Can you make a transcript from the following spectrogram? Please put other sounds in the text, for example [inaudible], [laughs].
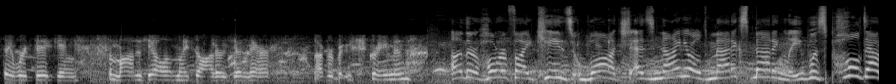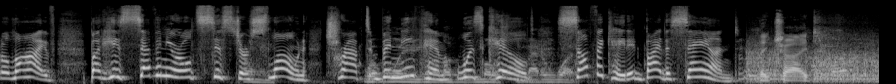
they were digging. The mom's yelling, my daughter's in there. Everybody's screaming. Other horrified kids watched as nine year old Maddox Mattingly was pulled out alive, but his seven year old sister Sloan, trapped beneath him, was killed, suffocated by the sand. They tried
